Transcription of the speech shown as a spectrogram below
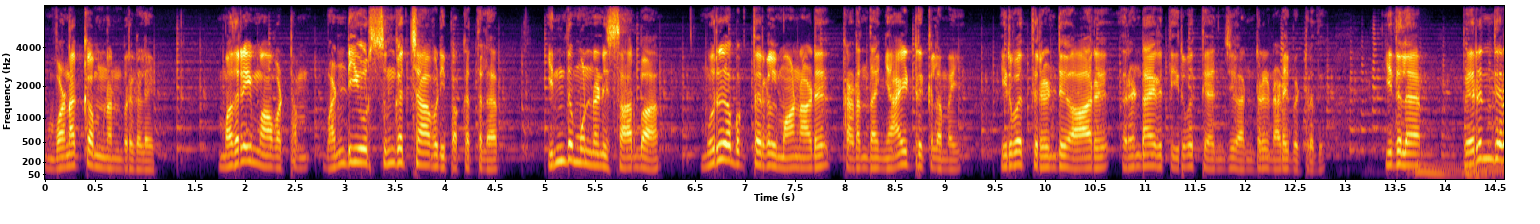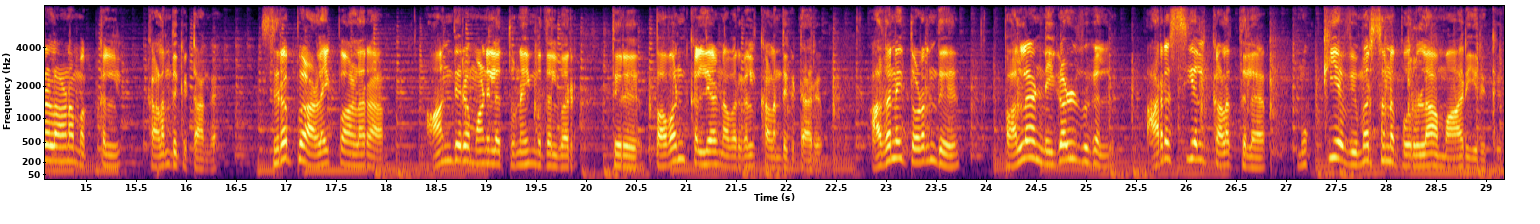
வணக்கம் நண்பர்களே. மதுரை மாவட்டம் வண்டியூர் சுங்கச்சாவடி பக்கத்தில் இந்து முன்னணி சார்பாக முருக பக்தர்கள் மாநாடு கடந்த ஞாயிற்றுக்கிழமை இருபத்தி ரெண்டு ஆறு ரெண்டாயிரத்தி இருபத்தி அஞ்சு அன்று நடைபெற்றது. இதில் பெருந்திரளான மக்கள் கலந்துக்கிட்டாங்க சிறப்பு அழைப்பாளராக ஆந்திர மாநில துணை முதல்வர் திரு பவன் கல்யாண் அவர்கள் கலந்துக்கிட்டாரு அதனைத் தொடர்ந்து பல நிகழ்வுகள் அரசியல் களத்தில் முக்கிய விமர்சன பொருளாக மாறியிருக்கு.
